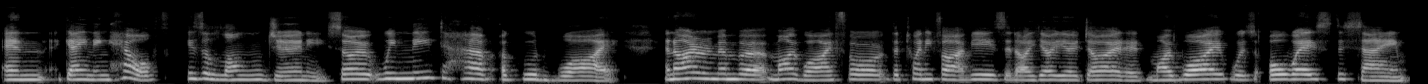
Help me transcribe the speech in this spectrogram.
and gaining health is a long journey. So we need to have a good why. And I remember my why for the 25 years that I yo yo dieted, my why was always the same.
